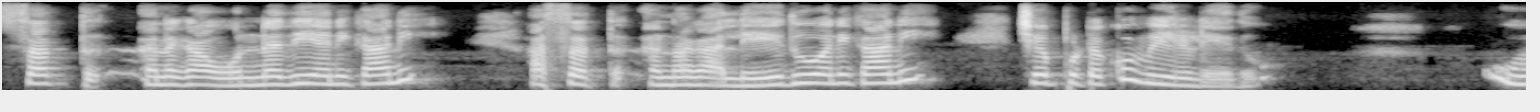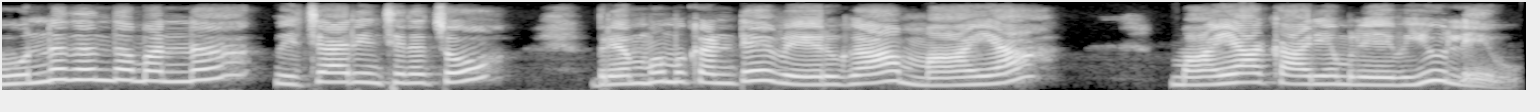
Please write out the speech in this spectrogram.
సత్ అనగా ఉన్నది అని కానీ అసత్ అనగా లేదు అని కానీ చెప్పుటకు వీలు లేదు. ఉన్నదందమన్నా విచారించినచో బ్రహ్మము కంటే వేరుగా మాయా మాయా కార్యములేవి లేవు.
